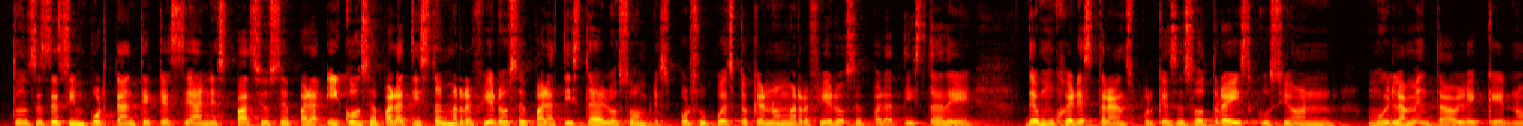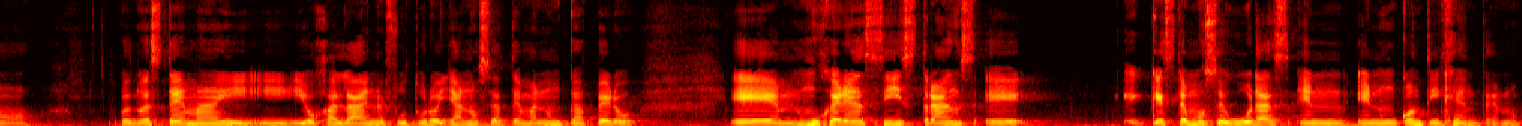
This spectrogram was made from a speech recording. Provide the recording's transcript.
Entonces es importante que sean espacios separatistas, y con separatista me refiero separatista de los hombres, por supuesto que no me refiero separatista de, de mujeres trans, porque esa es otra discusión muy lamentable que no, pues no es tema y, y ojalá en el futuro ya no sea tema nunca, pero eh, mujeres cis, trans, eh, eh, que estemos seguras en, en, un contingente, ¿no?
